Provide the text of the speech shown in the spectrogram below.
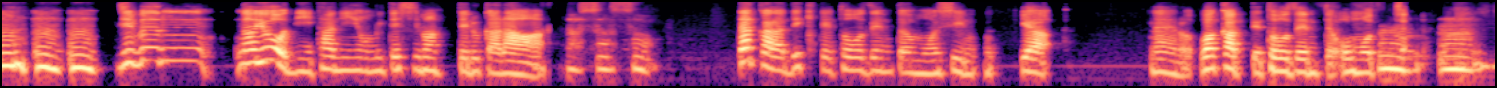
うんうんうん。自分のように他人を見てしまってるからそうそうそう。だからできて当然って思うしいやなんやろ分かって当然って思っちゃう、うんうん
